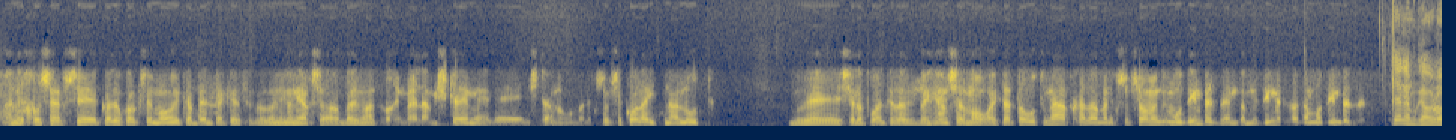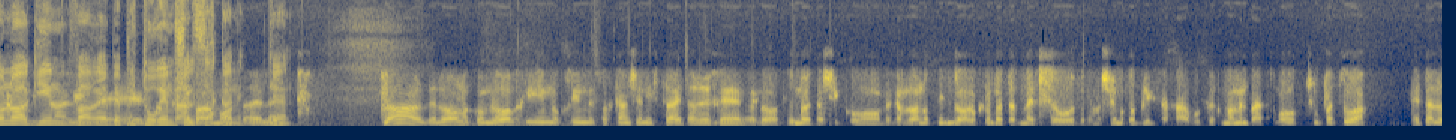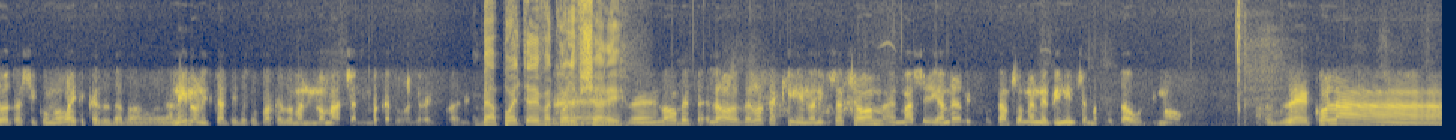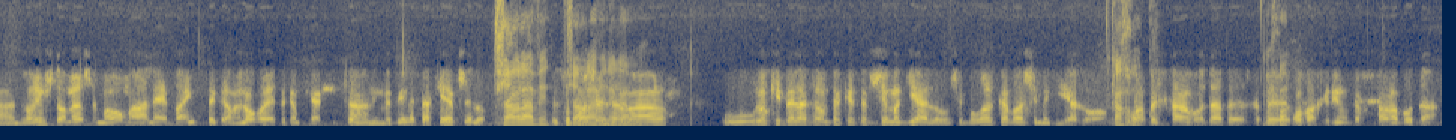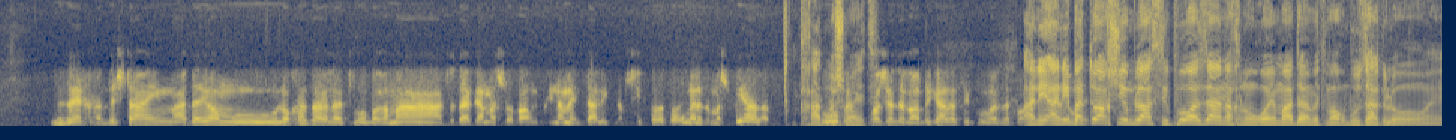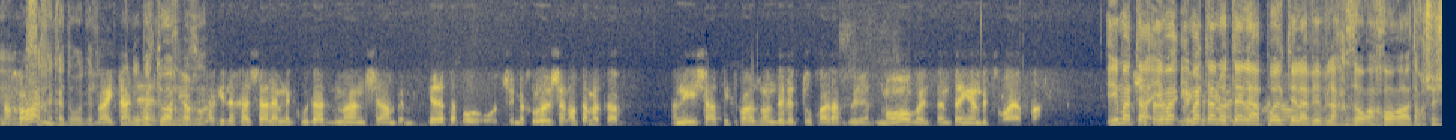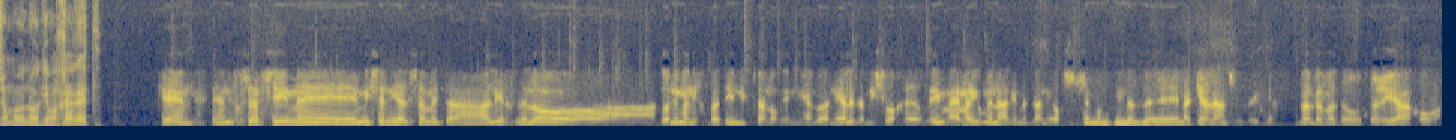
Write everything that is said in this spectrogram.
אני חושב שקודם כל כשמאור יקבל את הכסף, אז אני מניח שהרבה מהדברים האלה, המשקעים האלה ישתנו, ואני חושב שכל ההתנהלות של הפועל תל אביב בעניין של מאור הייתה טעות מההתחלה, ואני חושב שהיום הם גם מודים בזה, הם גם יודעים את זה וגם מודים בזה. כן, הם גם לא לא נוהגים כבר אה, אה, בפיטורים של שחקנים. כן. לא, זה לא מקום, לא הולכים, לוקחים לשחקן שנפצע את הרכב, ולא נותנים לו את השיקום, וגם לא נותנים לו, לוקחים לו את הדמי פציעות, ומשאירים אותו בלי שכר, והוא צריך לממן בעצמו, כשהוא פצוע, את עלויות השיקום. לא ראיתי כזה דבר. אני לא נתקלתי בתופעה כזו, ואני לא מעט שנים בכדורגל הישראלי. בהפועל תל אביב הכל זה- אפשרי. זה לא, בס- לא, זה לא תקין, ואני חושב שהיום, מה שיאמר לזכותם, שהיום הם מבינים שהם עשו טעות עם מאור. אז אה, כל הדברים שאתה אומר שמאור מעלה באינסטגרם, אני לא רואה את זה גם כעקיצה, אני מבין את הכאב שלו. אפשר להבין, אפשר בסופו של להבין לגמרי. דבר, הוא לא קיבל עד היום את הכסף שמגיע לו, שבורר קבע שמגיע לו. כחוק. מדובר בשכר עבודה, נכון. ברוב האחרים הוא גם שכר עבודה. וזה אחד. ושתיים, עד היום הוא לא חזר לעצמו ברמה, אתה יודע, גם מה שהוא עבר מבחינה מנטלית, נפשית, כל הדברים האלה, זה משפיע עליו. חד הוא משמעית. בסופו של דבר, בגלל הסיפור הזה פה. אני, אני. בטוח שאם לא הסיפור הזה, אנחנו רואים עד היום את מאור בוזגלו אה, נכון. משחק כדורגל. והייתה אני דרך, אני. יכול להגיד לך שהיה להם נקודת זמן שם במסגרת הבוררות, שהם יכלו לשנות את המצב. אני השארתי כל הזמן דלת פתוחה להחזיר את מאור ולסיים את העניין בצורה יפה. אם אתה, אם, אם אתה נותן את להפועל תל אביב לחזור אחורה, אתה חושב שהם היו נוהגים אחרת? כן, אני חושב שאם אה, מי שניהל שם את ההליך זה לא האדונים הנכבדים ניצנו, והם ניהלו- ניהל את זה מישהו אחר. ואם הם היו מנהלים את זה, אני לא חושב שהם נותנים לזה להגיע לאן שזה הגיע. זה בוודאות, בראייה אחורה.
